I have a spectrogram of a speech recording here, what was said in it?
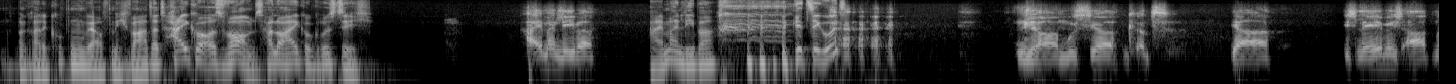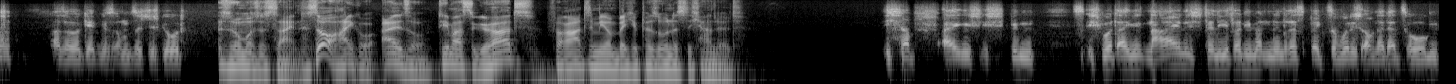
Muss mal gerade gucken, wer auf mich wartet. Heiko aus Worms. Hallo Heiko, grüß dich. Hi, mein Lieber. Hi, mein Lieber. Geht's dir gut? ja, muss ja. Gott. Ja, ich lebe, ich atme. Also geht mir offensichtlich gut. So muss es sein. So, Heiko, also, Thema hast du gehört. Verrate mir, um welche Person es sich handelt. Ich habe eigentlich, ich bin, ich wurde eigentlich, nein, ich verliere von niemandem den Respekt, so wurde ich auch nicht erzogen.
